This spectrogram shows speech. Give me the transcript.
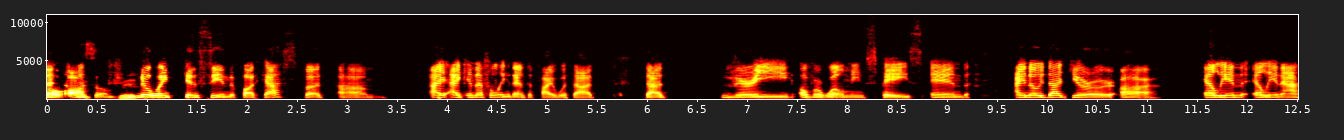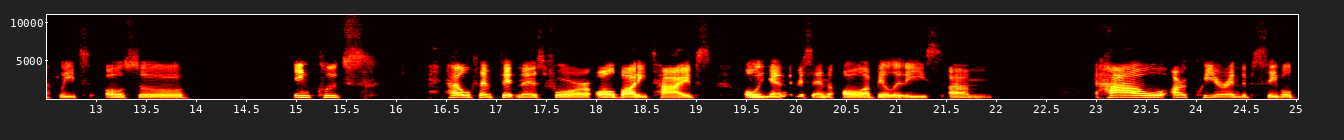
oh, awesome! No one can see in the podcast, but um, I, I can definitely identify with that that very overwhelming space. And I know that your uh, alien alien athletes also includes health and fitness for all body types, all mm-hmm. genders, and all abilities. Um, how are queer and disabled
